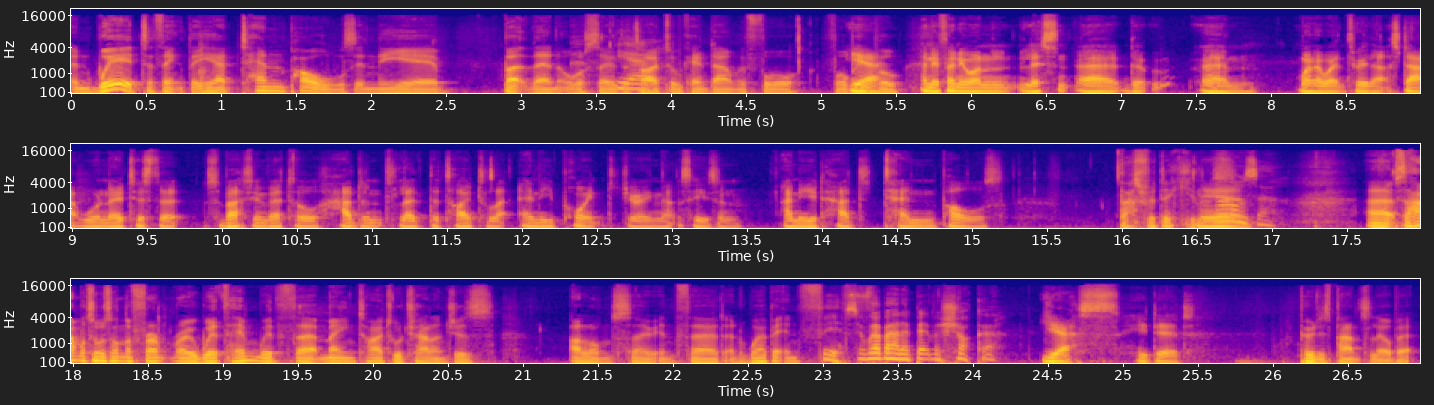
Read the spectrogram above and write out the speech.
and, weird to think that he had ten poles in the year, but then also the yeah. title came down with four four yeah. people. And if anyone listen, uh, that um, when I went through that stat, will notice that Sebastian Vettel hadn't led the title at any point during that season and he'd had 10 poles. That's ridiculous. Yeah. Uh, so Hamilton was on the front row with him, with uh, main title challengers Alonso in third and Webber in fifth. So Webber had a bit of a shocker. Yes, he did. Pooed his pants a little bit.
